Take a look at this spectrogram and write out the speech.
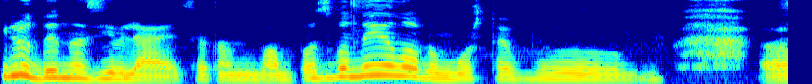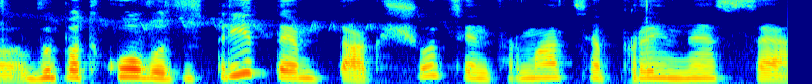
і людина з'являється. Там вам позвонила, ви можете в, е, випадково зустріти. Так, що ця інформація принесе?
